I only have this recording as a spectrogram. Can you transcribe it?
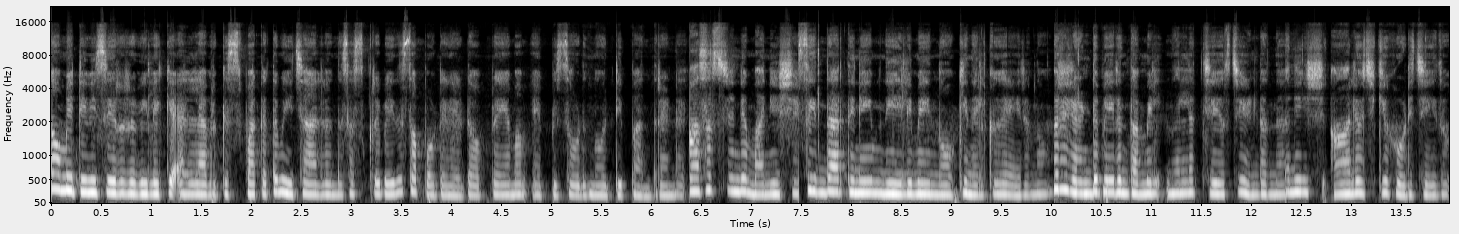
സൗമ്യ ടി വി സീരിയൽ റിവ്യൂലേക്ക് എല്ലാവർക്കും സ്വാഗതം. ഈ ചാനൽ ഒന്ന് സബ്സ്ക്രൈബ് ചെയ്ത് സപ്പോർട്ട് ചെയ്യണം കേട്ടോ. പ്രേമം എപ്പിസോഡ് നൂറ്റി പന്ത്രണ്ട്. അസിസ്റ്റന്റ് മനീഷ് സിദ്ധാർത്ഥിനെയും നീലിമയും നോക്കി നിൽക്കുകയായിരുന്നു. അവർ രണ്ടുപേരും തമ്മിൽ നല്ല ചേർച്ചയുണ്ടെന്ന് മനീഷ് ആലോചിക്കുക കൂടി ചെയ്തു.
